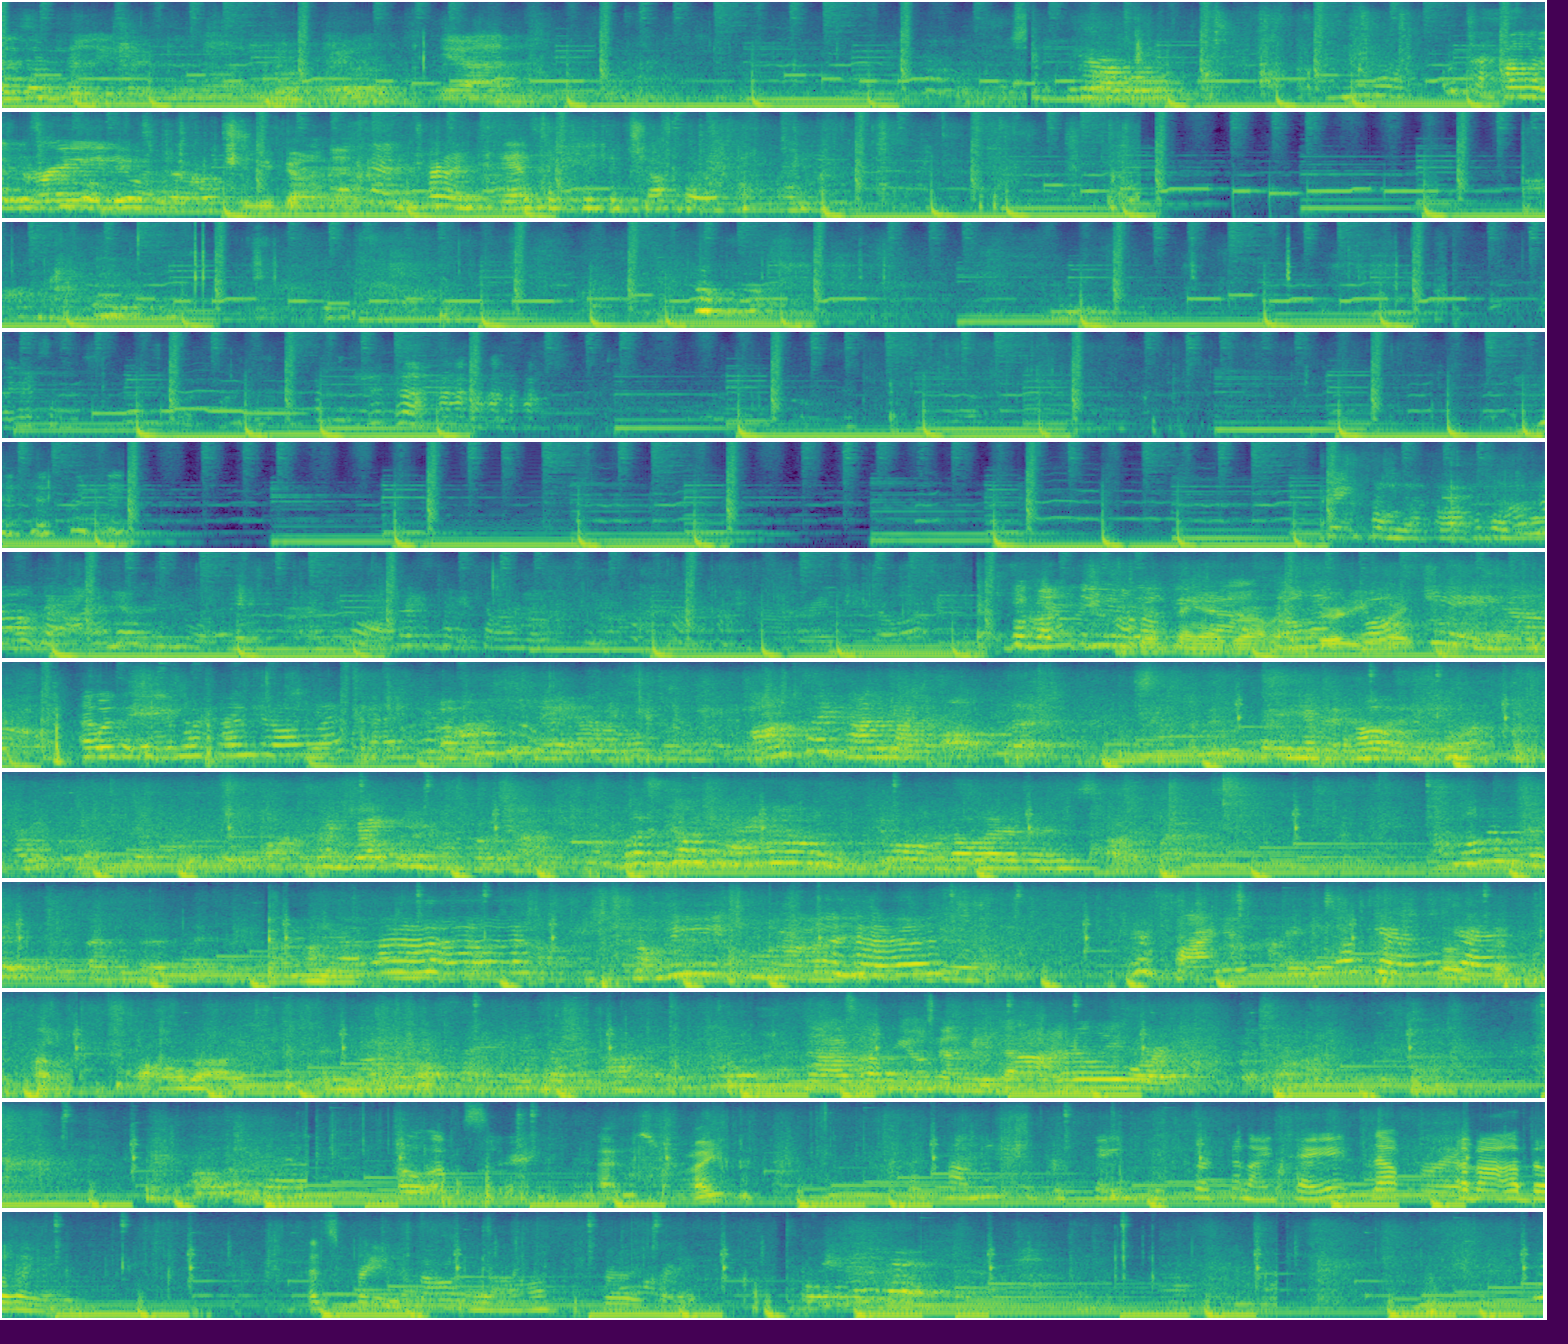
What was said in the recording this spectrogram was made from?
That's a really tricky one. Yeah. How great. You going in? I'm trying to dance and keep it shuffle or something. Good thing I brought my dirty white sheet. Was it the way? Honestly, kind of my fault, but couldn't have home anymore. Let's go down. Oh, on Tell me. You're fine, you're fine. Okay, okay. Hold on. No, I was hoping it was gonna be that. Not really. Oh, I'm sorry. That's right. How much of the same description I take No, for real. about a billion. That's pretty. Yeah. It's really pretty.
